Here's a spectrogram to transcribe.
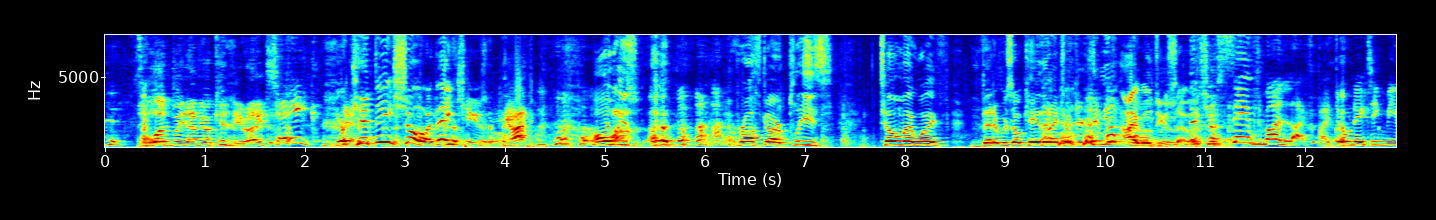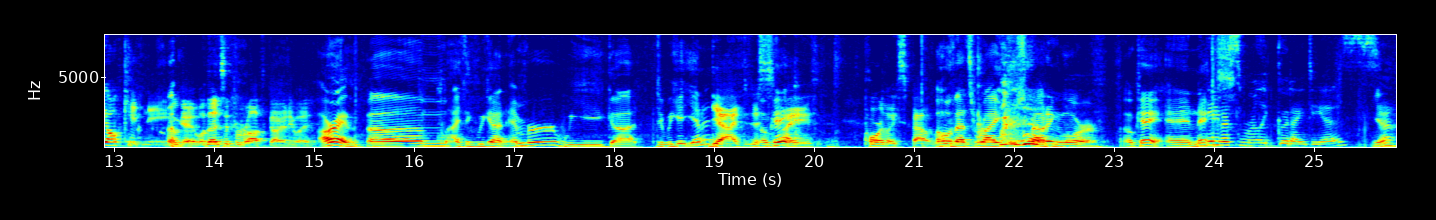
You want me to have your kidney, right? Take your kidney? Sure, thank you. Always, Hrothgar, please tell my wife that it was okay that I took your kidney. I will do so. That you saved my life by donating me your kidney. Okay, well that's it for Hrothgar anyway. All right. Um, I think we got Ember. We got. Did we get Yenin? Yeah, I just Okay. I poorly spout. Oh, that's right. You're spouting lore. Okay, and You next. gave us some really good ideas. yeah.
